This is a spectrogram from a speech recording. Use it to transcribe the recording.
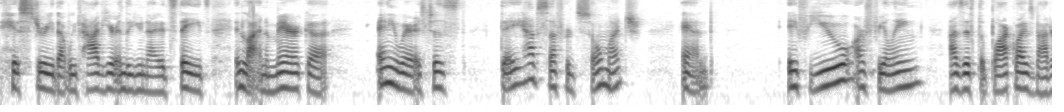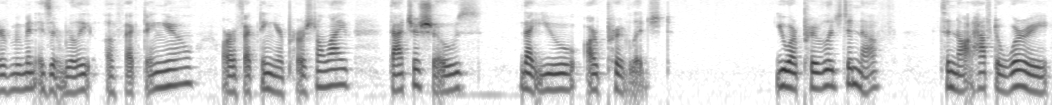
history that we've had here in the United States, in Latin America, anywhere. It's just they have suffered so much. And if you are feeling as if the Black Lives Matter movement isn't really affecting you or affecting your personal life, that just shows that you are privileged. You are privileged enough to not have to worry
